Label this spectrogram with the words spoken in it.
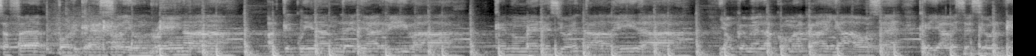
Esa fe porque soy un reina al que cuidan desde arriba que no mereció esta vida y aunque me la coma callado sé que ya a veces se olvida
